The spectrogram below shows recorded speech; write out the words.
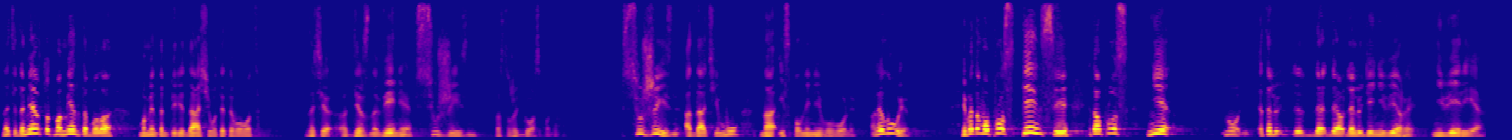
Знаете, для меня в тот момент это было моментом передачи вот этого вот, знаете, дерзновения всю жизнь прослужить Господу всю жизнь отдать Ему на исполнение Его воли. Аллилуйя. И поэтому вопрос пенсии – это вопрос не, ну, это для, для, для людей неверы, неверия.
